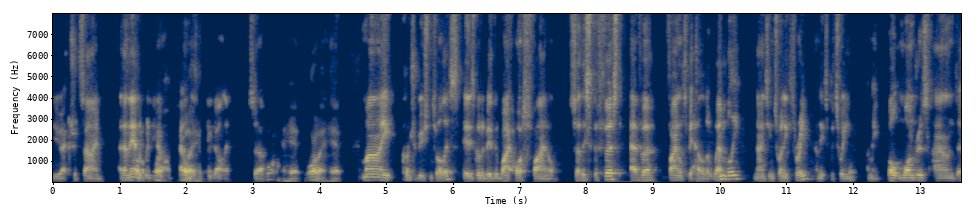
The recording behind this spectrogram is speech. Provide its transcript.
into extra time. And then they end up winning it on What penalties, hit. I think, don't they? So What a hit! What a hit! my contribution to all this is going to be the White Horse final. So this is the first ever final to be held at Wembley, 1923, and it's between, I mean, Bolton Wanderers and uh,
